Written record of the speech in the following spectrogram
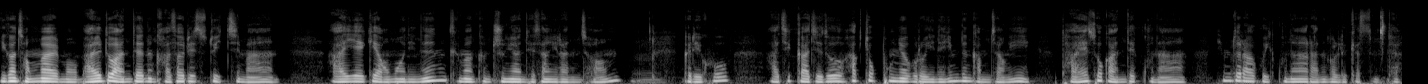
이건 정말 뭐 말도 안 되는 가설일 수도 있지만 아이에게 어머니는 그만큼 중요한 대상이라는 점 음. 그리고 아직까지도 학교 폭력으로 인해 힘든 감정이 다 해소가 안 됐구나 힘들어하고 있구나라는 걸 느꼈습니다.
